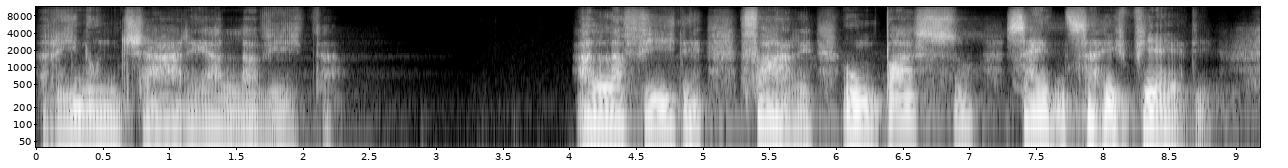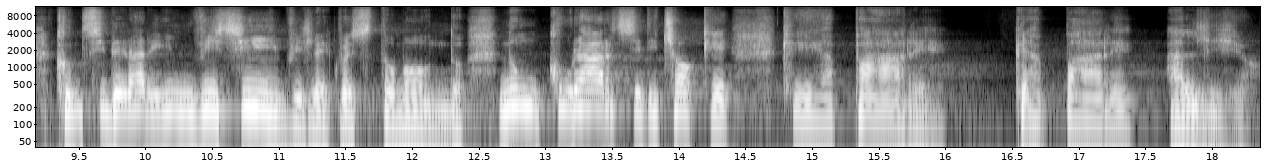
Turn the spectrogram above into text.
rinunciare alla vita. Alla fine fare un passo senza i piedi, considerare invisibile questo mondo, non curarsi di ciò che, che appare, che appare all'io.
